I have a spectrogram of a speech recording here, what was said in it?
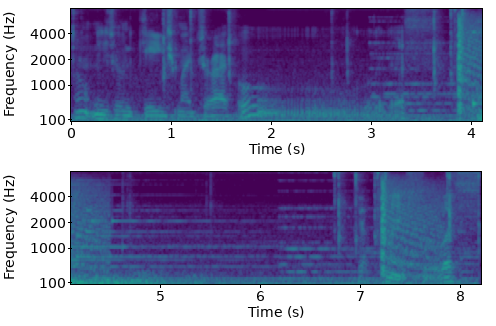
I don't need to engage my drive. Oh, look at this. Got plenty. Let's.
